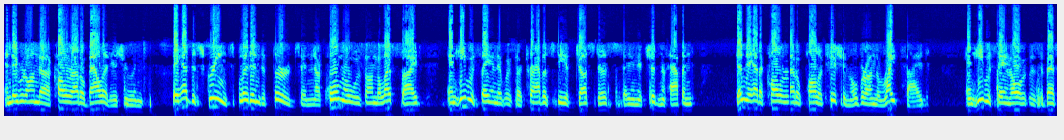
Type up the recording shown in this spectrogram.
and they were on the Colorado ballot issue, and they had the screen split into thirds, and uh, Cuomo was on the left side, and he was saying it was a travesty of justice, saying it shouldn't have happened. Then they had a Colorado politician over on the right side, and he was saying, oh, it was the best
